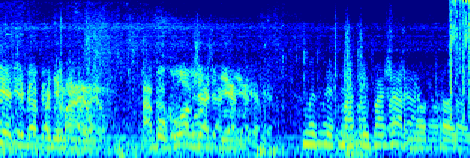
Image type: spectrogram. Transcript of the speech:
Я тебя понимаю? А бухло взять негде. В смысле, смотри, пожар не устроить.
